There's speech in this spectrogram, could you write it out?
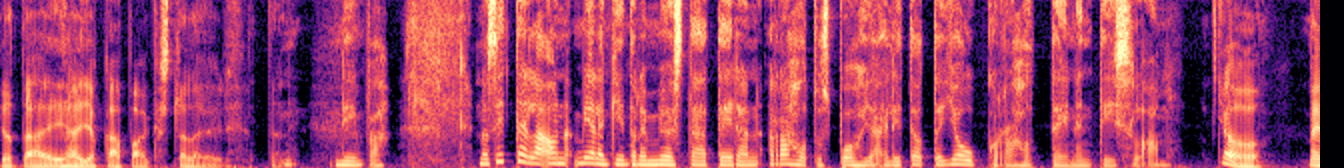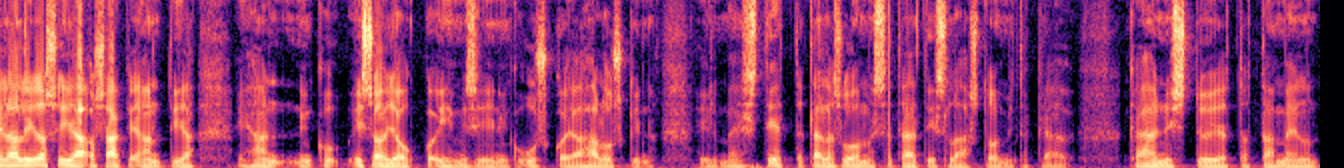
jota ei ihan joka paikasta löydy. Niinpä. No sitten teillä on mielenkiintoinen myös tämä teidän rahoituspohja, eli te olette joukkorahoitteinen tislaamo. Joo, meillä oli tosiaan osakeanti ja ihan niin kuin iso joukko ihmisiä niin kuin usko ja haluskin ilmeisesti, että täällä Suomessa tämä tislaustoiminta käy, käynnistyy ja tota, meillä on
